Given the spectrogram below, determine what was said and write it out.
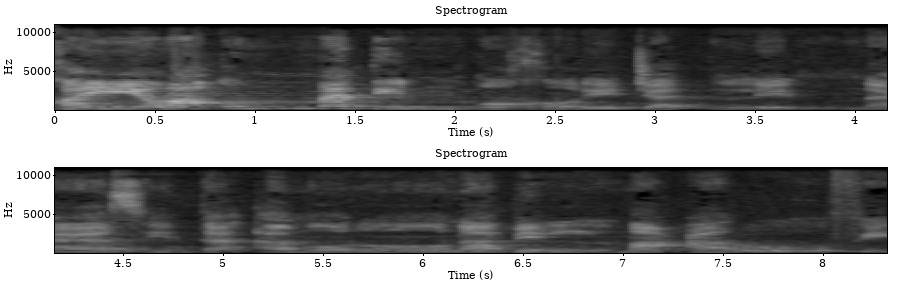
খায়রা উম্মাতিন উখরিজাত লিন-নাসি তা'মুরুনা বিল মা'রুফি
